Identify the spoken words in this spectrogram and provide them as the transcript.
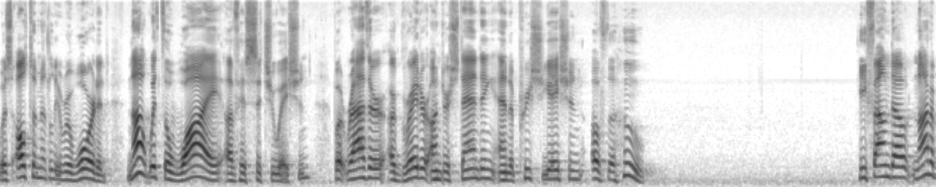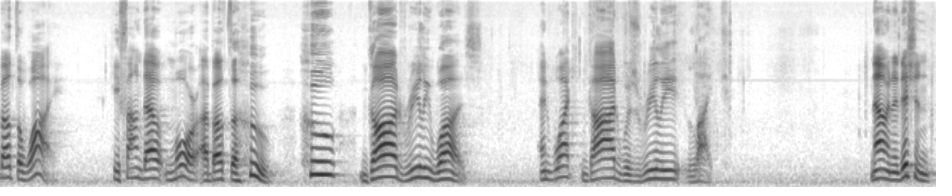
was ultimately rewarded, not with the why of his situation, but rather a greater understanding and appreciation of the who. He found out not about the why, he found out more about the who, who God really was and what God was really like. Now in addition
